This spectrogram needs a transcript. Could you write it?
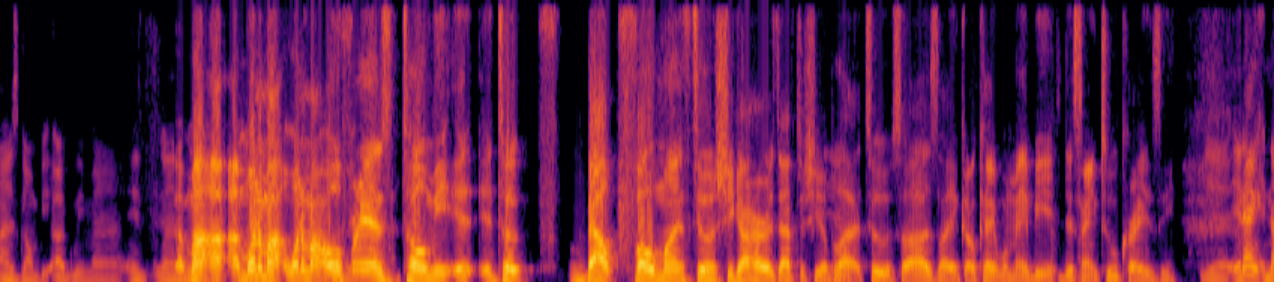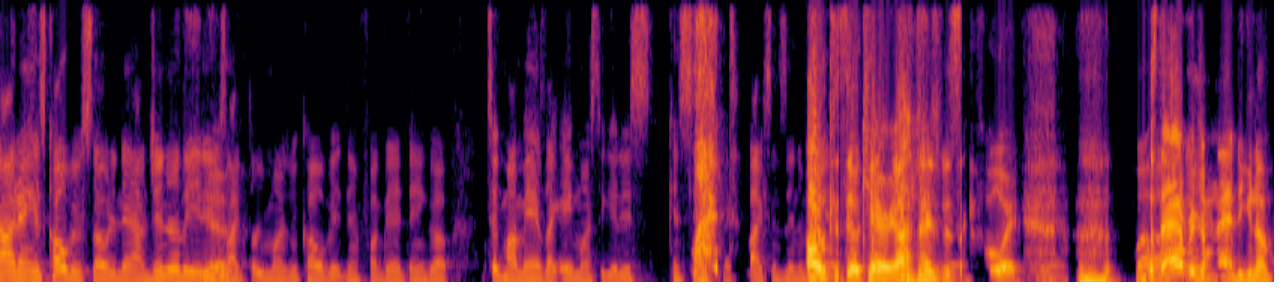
Oh, it's gonna be ugly, man. It, my uh, one of my one of my old friends told me it, it took about four months till she got hers after she applied yeah. too. So I was like, okay, well maybe this ain't too crazy. Yeah, it ain't. No, it ain't. It's COVID slowed it down. Generally, it yeah. is like three months with COVID. Then fuck that thing up. It took my man's like eight months to get his concealed license in. The oh, concealed carry. I thought it was yeah. four. Yeah. What's the uh, average on that? Do you know?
